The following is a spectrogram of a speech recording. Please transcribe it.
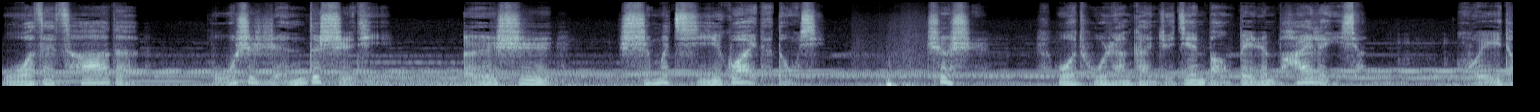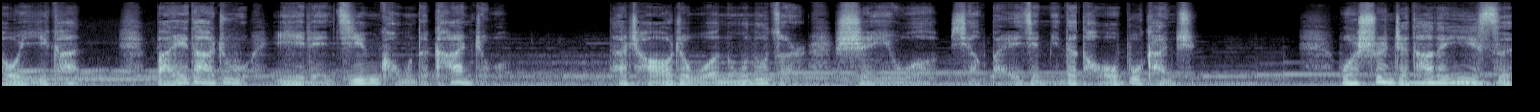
我在擦的不是人的尸体，而是什么奇怪的东西。这时，我突然感觉肩膀被人拍了一下，回头一看，白大柱一脸惊恐地看着我。他朝着我努努嘴，示意我向白建民的头部看去。我顺着他的意思，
